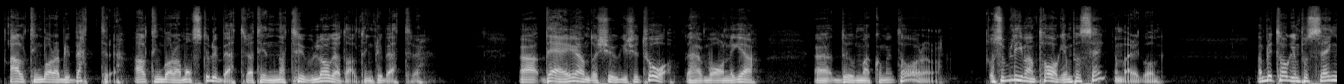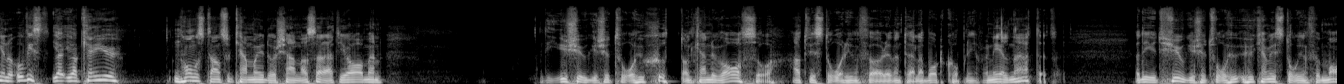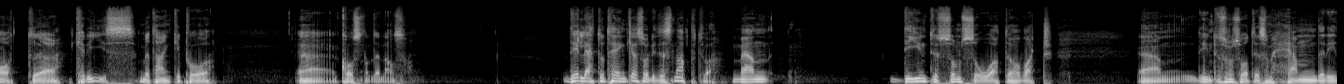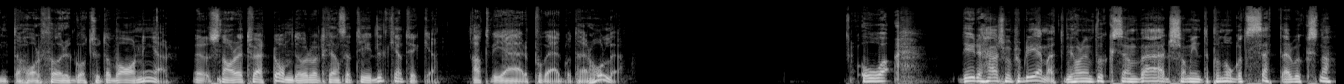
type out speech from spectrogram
allting bara blir bättre. Allting bara måste bli bättre. Att det är en naturlag att allting blir bättre. Eh, det är ju ändå 2022, det här vanliga eh, dumma kommentarerna. Och så blir man tagen på sängen varje gång. Man blir tagen på sängen och visst, jag, jag kan ju någonstans så kan man ju då känna så här att ja men det är ju 2022, hur 17 kan det vara så att vi står inför eventuella bortkopplingar från elnätet? Ja, det är ju 2022. Hur, hur, kan vi stå inför matkris med tanke på eh, kostnaderna? Alltså? Det är lätt att tänka så lite snabbt. va? Men det är ju inte som så att det har varit eh, det är inte som så att det som händer inte har föregåtts av varningar. Eh, snarare tvärtom. Det har varit ganska tydligt kan jag tycka att vi är på väg åt det här hållet. Och Det är det här som är problemet. Vi har en vuxenvärld som inte på något sätt är vuxna.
